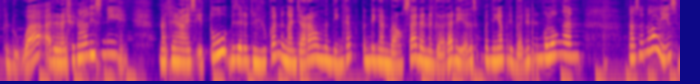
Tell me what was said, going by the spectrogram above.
Kedua, ada nasionalis nih. Nasionalis itu bisa ditunjukkan dengan cara mementingkan kepentingan bangsa dan negara di atas kepentingan pribadi dan golongan. Nasionalis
